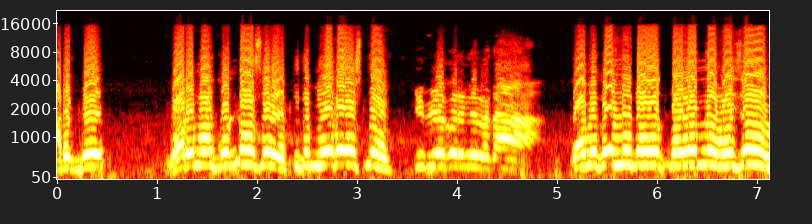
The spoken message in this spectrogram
আরেক বে ঘরে বউ কোনটা আছে রে? তুই তো বিয়ে করিস না কি বিয়ে করে নে বেটা? কবে করলি দাওয়াত? পাইলাম না ফয়সাল।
